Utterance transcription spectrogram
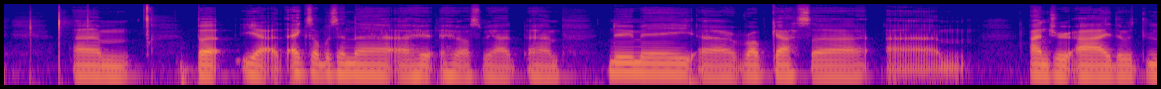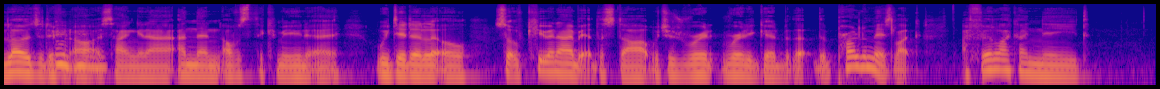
Um, but yeah, Exod was in there. Uh, who, who else we had? Um, Numi, uh, Rob Gasser, um, Andrew A. There were loads of different Mhm. artists hanging out, and then obviously the community. We did a little sort of Q and A bit at the start, which was really really good. But the, the problem is like I feel like I need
